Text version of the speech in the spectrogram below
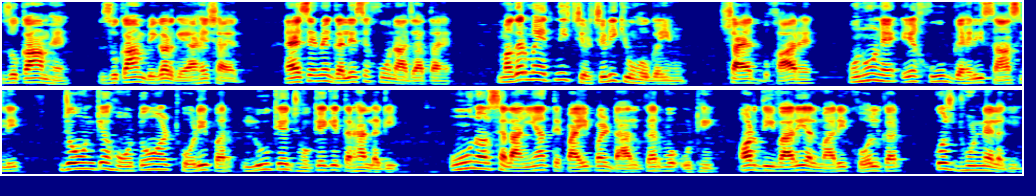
जुकाम है, जुकाम बिगड़ गया है शायद। ऐसे में गले से खून आ जाता है। मगर मैं इतनी चिड़चिड़ी क्यों हो गई हूँ? शायद बुखार है। उन्होंने एक खूब गहरी सांस ली, जो उनके होठों और ठोड़ी पर लू के झोंके की तरह लगी। ऊन और सलाइयाँ तिपाई पर डालकर वो उठी और दीवारी अलमारी खोलकर कुछ ढूँढने लगी।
